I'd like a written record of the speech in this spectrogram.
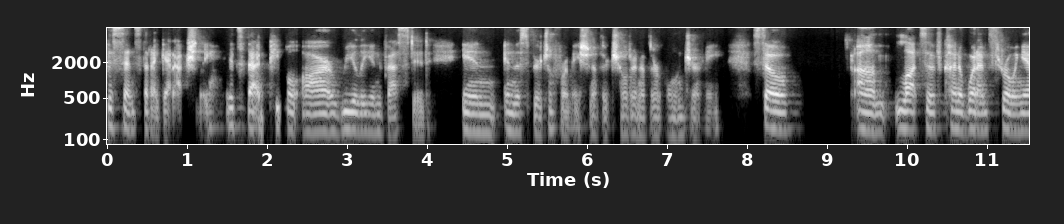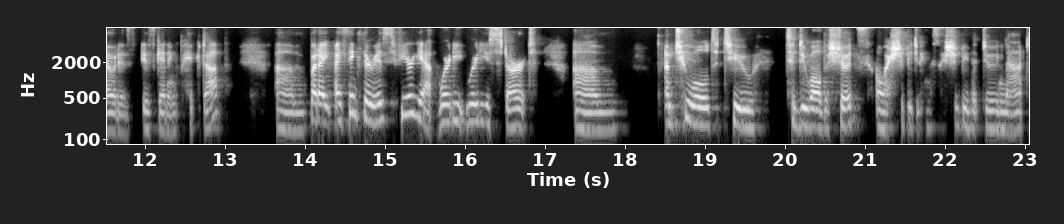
the sense that I get actually. It's that people are really invested in in the spiritual formation of their children, of their own journey. So um, lots of kind of what I'm throwing out is is getting picked up. Um, but I, I, think there is fear. Yeah, where do you, where do you start? Um, I'm too old to to do all the shoulds. Oh, I should be doing this. I should be doing that.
